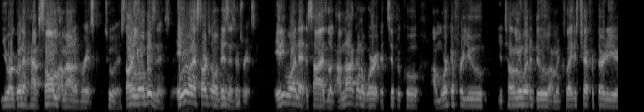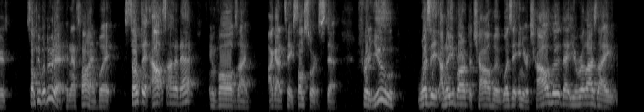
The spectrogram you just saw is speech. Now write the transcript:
you are going to have some amount of risk to it. Starting your own business, anyone that starts their own business, there's risk anyone that decides, look, I'm not going to work the typical, I'm working for you, you're telling me what to do, I'm going to collect this check for 30 years. some people do that, and that's fine. But something outside of that involves like I got to take some sort of step. For you, was it? I know you brought up the childhood. Was it in your childhood that you realized like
